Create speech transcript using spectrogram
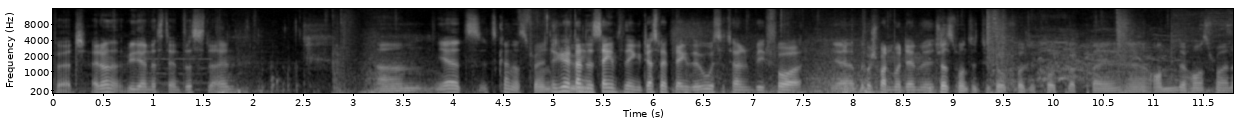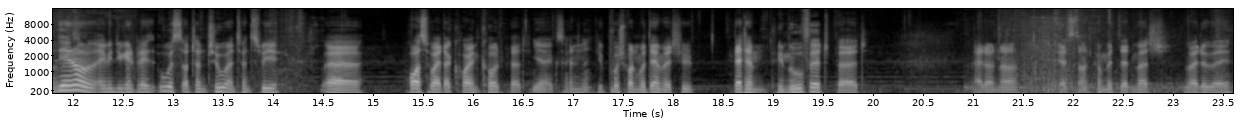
But I don't really understand this line. Um, yeah, it's it's kind of strange. You could have done the same thing just by playing the Ooze turn before yeah, and push one more you damage. just wanted to go for the cold blood play uh, on the horse rider. Yeah, no, I mean you can play Ooze on turn 2 and turn 3, uh, Horse Rider, Coin, Cold Blood. Yeah, exactly. And you push one more damage. You let him remove it, but I don't know. Let's not commit that much right away.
